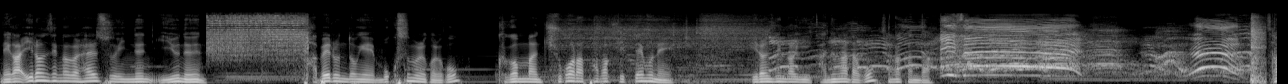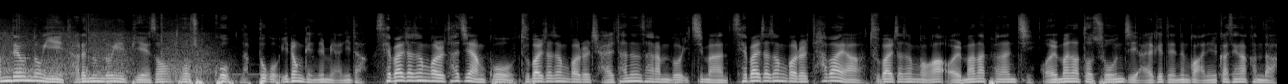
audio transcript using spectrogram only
내가 이런 생각을 할 수 있는 이유는 바벨 운동에 목숨을 걸고 그것만 죽어라 파봤기 때문에 이런 생각이 가능하다고 생각한다. 3대 운동이 다른 운동에 비해서 더 좋고 나쁘고 이런 개념이 아니다. 세발 자전거를 타지 않고 두발 자전거를 잘 타는 사람도 있지만 세발 자전거를 타봐야 두발 자전거가 얼마나 편한지 얼마나 더 좋은지 알게 되는 거 아닐까 생각한다.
